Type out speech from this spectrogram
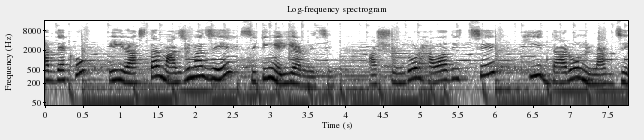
আর দেখো, এই রাস্তার মাঝে মাঝে সিটিং এরিয়া রয়েছে। আর সুন্দর হাওয়া দিচ্ছে, কি দারুণ লাগছে।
